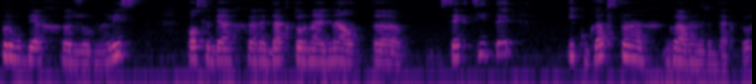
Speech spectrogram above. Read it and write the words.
Първо бях журналист, после бях редактор на една от секциите. И когато станах главен редактор,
